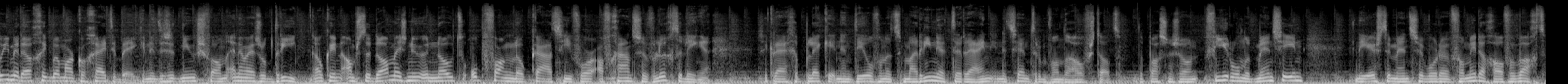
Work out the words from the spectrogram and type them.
Goedemiddag, ik ben Marco Geitenbeek en dit is het nieuws van NOS op 3. Ook in Amsterdam is nu een noodopvanglocatie voor Afghaanse vluchtelingen. Ze krijgen plekken in een deel van het marineterrein in het centrum van de hoofdstad. Er passen zo'n 400 mensen in en de eerste mensen worden vanmiddag al verwacht.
